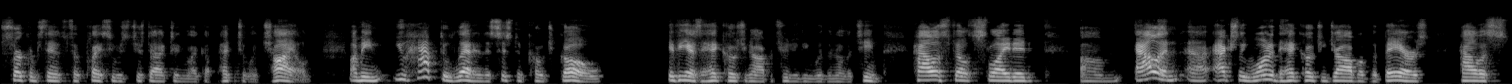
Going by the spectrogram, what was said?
circumstance took place, he was just acting like a petulant child. I mean, you have to let an assistant coach go if he has a head coaching opportunity with another team. Halas felt slighted. Um, Allen uh, actually wanted the head coaching job of the Bears. Halas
